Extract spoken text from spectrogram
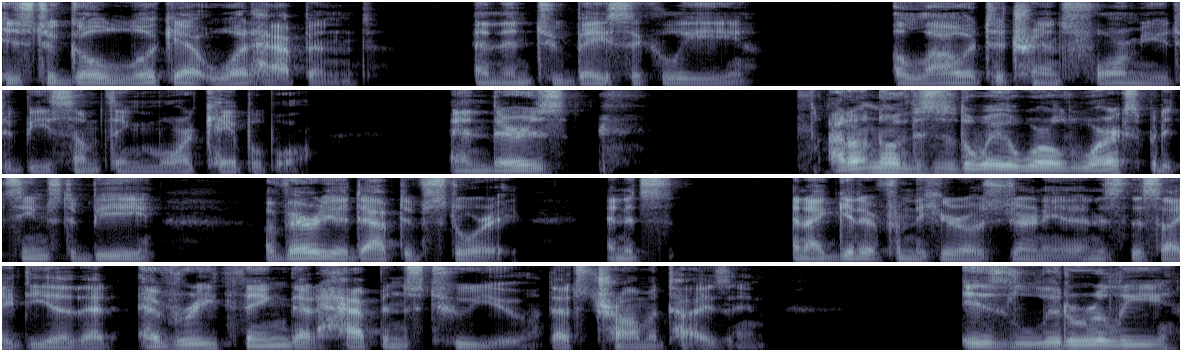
is to go look at what happened and then to basically allow it to transform you to be something more capable. And there's, I don't know if this is the way the world works, but it seems to be a very adaptive story. And it's, and I get it from the hero's journey. And it's this idea that everything that happens to you that's traumatizing is literally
